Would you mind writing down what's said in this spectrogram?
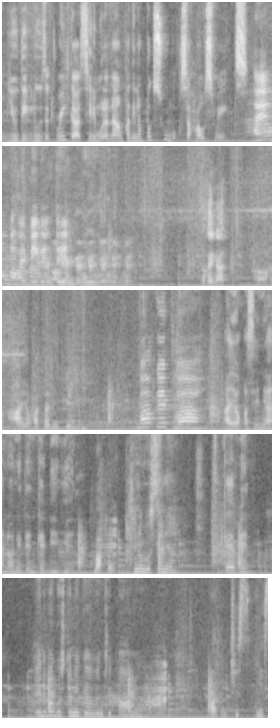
Beauty, Luz at Rika, sinimula na ang kanilang pagsubok sa housemates. Ayaw mo ba kay Bigel, Tin? Okay na? Ayaw ka tanitin. Bakit ba? Ayaw kasi ni ano, ni Tin kaibigan. Bakit? Sinong gusto niya? Si Kevin. Eh, di ba gusto ni Kevin si Pamo? Parang chismis.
